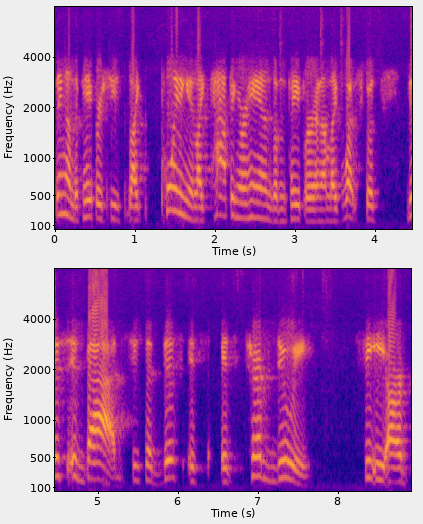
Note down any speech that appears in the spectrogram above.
thing on the paper. She's like pointing and like tapping her hands on the paper, and I'm like, "What?" She goes, "This is bad." She said, "This is it's Treb Dewey." CER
